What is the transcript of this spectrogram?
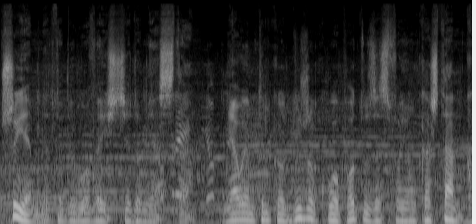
Przyjemne to było wejście do miasta. Miałem tylko dużo kłopotu ze swoją kasztanką.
